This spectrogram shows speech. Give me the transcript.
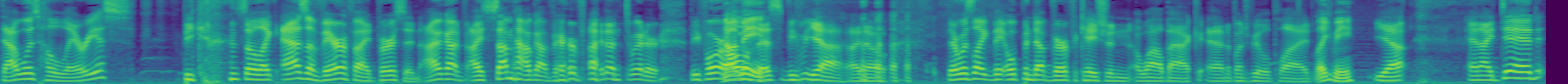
that was hilarious. Because so like as a verified person, I got I somehow got verified on Twitter before Not all me. of this. Before, yeah, I know. there was like they opened up verification a while back, and a bunch of people applied. Like me. Yeah. And I did,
